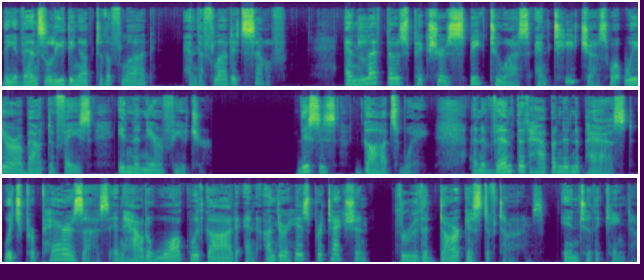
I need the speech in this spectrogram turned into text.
the events leading up to the flood, and the flood itself. And let those pictures speak to us and teach us what we are about to face in the near future. This is God's way, an event that happened in the past which prepares us in how to walk with God and under His protection through the darkest of times into the kingdom.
